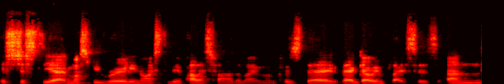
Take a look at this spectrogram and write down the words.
it's just yeah, it must be really nice to be a Palace fan at the moment because they're they're going places. And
